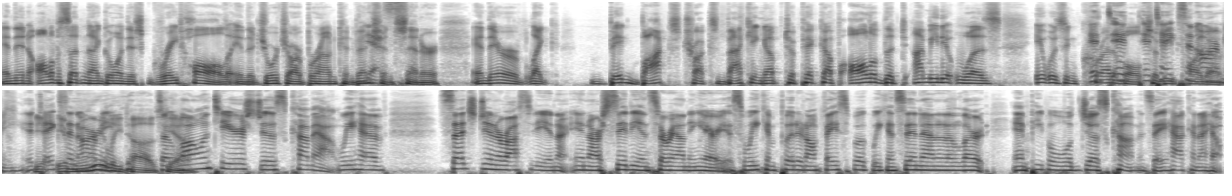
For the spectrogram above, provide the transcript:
And then all of a sudden, I go in this great hall in the George R. Brown Convention yes. Center, and there are like big box trucks backing up to pick up all of the t- i mean it was it was incredible it, it, it to takes an army of. it takes it an army it really does so yeah. volunteers just come out we have such generosity in our in our city and surrounding areas. We can put it on Facebook, we can send out an alert, and people will just come and say, "How can I help?"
